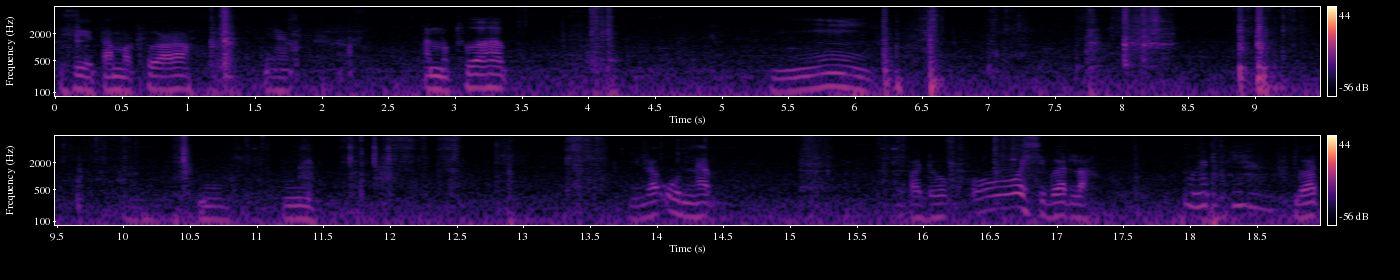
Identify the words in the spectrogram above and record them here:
สิซื้อตำบักทัวแล้วนี่ครับตำบักทัวครับ นี่นี่นี่แล้วอุ่นครับ ลาดุกโอ้ยสิเบิดเหรอหมดแล้วเบิด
